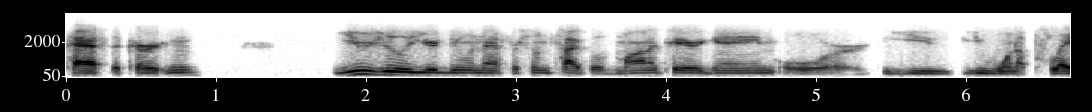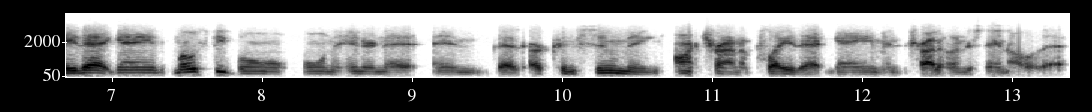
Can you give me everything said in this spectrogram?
past the curtain, usually you're doing that for some type of monetary game or you you want to play that game. Most people on, on the internet and that are consuming aren't trying to play that game and try to understand all of that.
